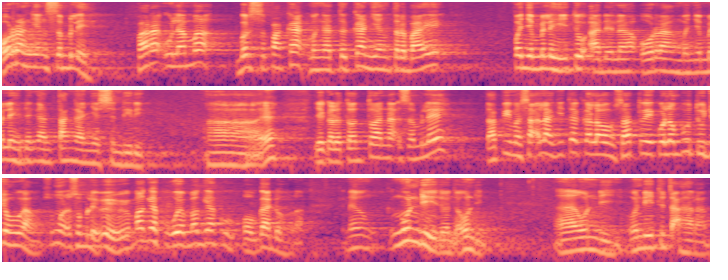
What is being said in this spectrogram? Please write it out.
orang yang sembelih para ulama bersepakat mengatakan yang terbaik penyembelih itu adalah orang menyembelih dengan tangannya sendiri. Ha, ya. ya kalau tuan-tuan nak sembelih tapi masalah kita kalau satu ekor lembu tujuh orang semua nak sembelih. Eh bagi aku eh bagi aku. Oh gaduh lah. Kena ngundi tuan-tuan undi. Ha, undi. Undi itu tak haram.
